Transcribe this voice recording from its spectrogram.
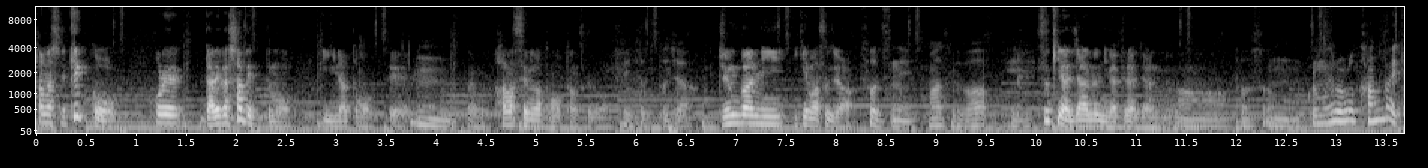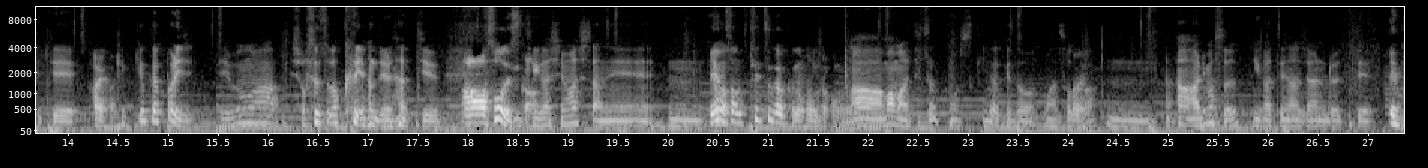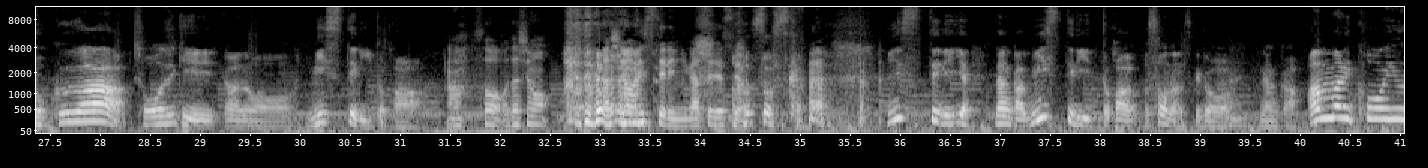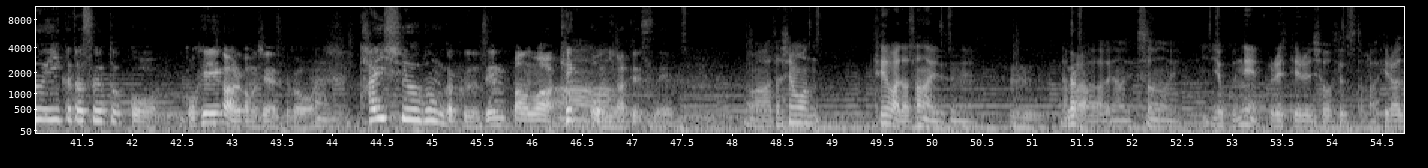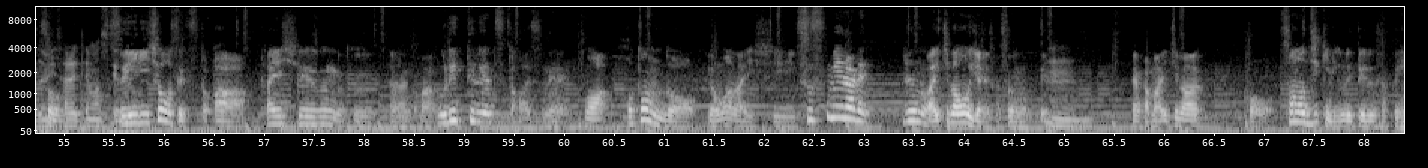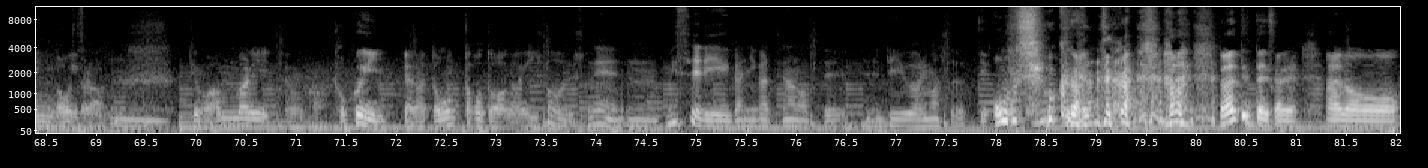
話して結構これ誰が喋ってもいいなと思ってうん。話せるなと思ったんですけどでちょっとじゃあ。順番に行きますじゃあ。そうですね。まずはえー。好きなジャンル苦手なジャンル。ああそうそう、うん、これもいろいろ考えててはいはい。結局やっぱり自分は小説ばっかり読んでるなっていうああそうですか。気がしましたね。うん。えでもその哲学の本とかも？ああまあまあ哲学も好きだけどまあそうか、はい。うん。ああります？苦手なジャンルって。え僕は正直あのミステリーとかあそう私も。私もミステリー苦手ですあよそうですか。ミステリーいやなんかミステリーとかそうなんですけど、はい。なんかあんまりこういう言い方するとこう語弊があるかもしれないですけど、はい。大衆文学全般は結構苦手ですね。まあ、私も手は出さないですね。うん。だかなんからそのよくね売れてる小説とか平積みされてますけど。推理小説とか大衆文学なんかまあ売れてるやつとかですね。はほとんど読まないし勧められるのが一番多いじゃないですかそういうのって、うん。なんかまあ一番こうその時期に売れてる作品が多いから。うん。でもあんまりなんか得意やなと思ったことはない。そうですね、うん、ミステリーが苦手なのって理由あります？え面白くないっていうか なんて言ったらいいですかね。あの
